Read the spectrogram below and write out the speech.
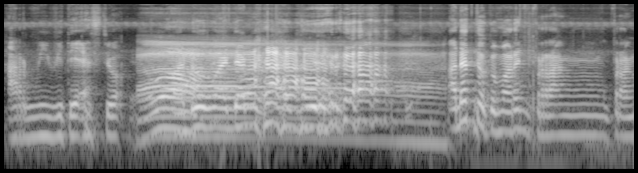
Army BTS, Cuk. Ah. Aduh, banyak. Ah. Ada tuh kemarin perang perang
